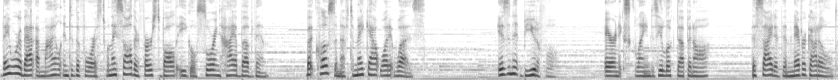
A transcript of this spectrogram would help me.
They were about a mile into the forest when they saw their first bald eagle soaring high above them, but close enough to make out what it was. Isn't it beautiful? Aaron exclaimed as he looked up in awe. The sight of them never got old.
